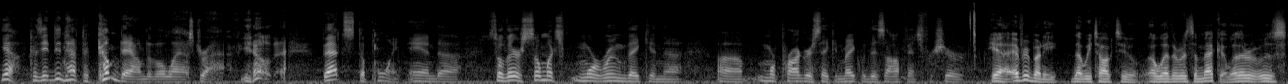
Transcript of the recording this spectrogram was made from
yeah, because it didn't have to come down to the last drive. You know, that, that's the point. And uh, so there's so much more room they can, uh, uh, more progress they can make with this offense for sure. Yeah, everybody that we talked to, uh, whether it was Emeka, whether it was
